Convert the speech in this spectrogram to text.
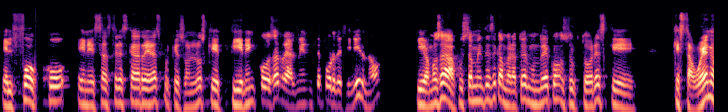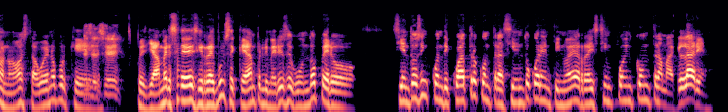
el foco en estas tres carreras porque son los que tienen cosas realmente por definir, ¿no? Y vamos a justamente ese campeonato del mundo de constructores que, que está bueno, ¿no? Está bueno porque Sí, sí, sí. pues ya Mercedes y Red Bull se quedan primero y segundo, pero 154 contra 149 Racing Point contra McLaren.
